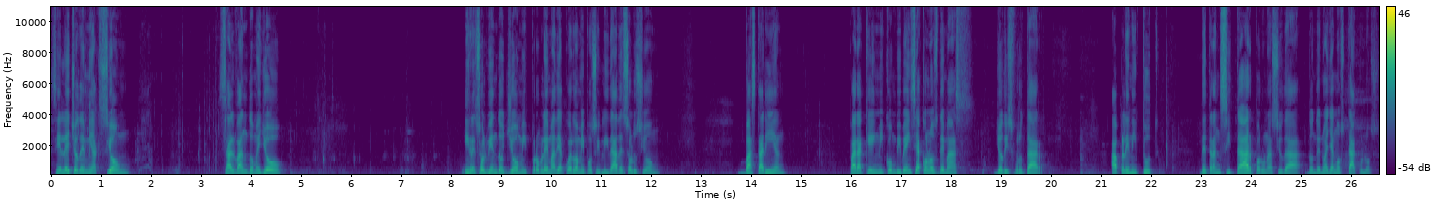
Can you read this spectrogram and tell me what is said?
Si el hecho de mi acción, salvándome yo y resolviendo yo mis problemas de acuerdo a mi posibilidad de solución, bastarían para que en mi convivencia con los demás yo disfrutar a plenitud de transitar por una ciudad donde no hayan obstáculos,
